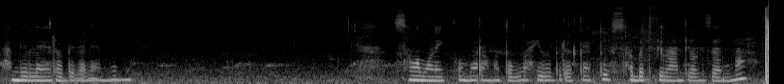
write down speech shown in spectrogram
Alhamdulillahirrabbilalamin Assalamualaikum warahmatullahi wabarakatuh. Sahabat Filantil Zannah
